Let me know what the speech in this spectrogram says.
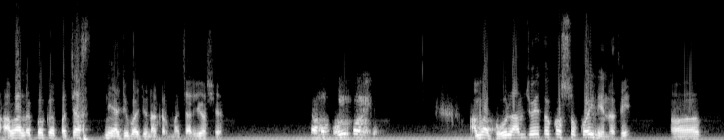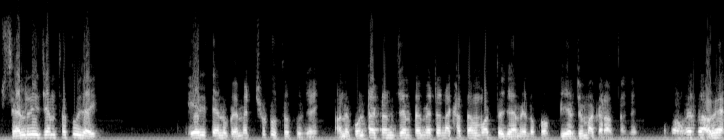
આવા લગભગ પચાસની આજુબાજુના કર્મચારીઓ છે. આમાં ભૂલ કોની આમાં ભૂલ આમ જોઈએ તો કશું કોઈની નથી. સેલરી જેમ થતું જાય એ રીતે એનું પેમેન્ટ છૂટું થતું જાય. અને કોન્ટ્રાક્ટર જેમ પેમેન્ટ એના ખાતામાં મળતું જાય અમે લોકો પીએફ જમા કરાવતા જાય. હવે-?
